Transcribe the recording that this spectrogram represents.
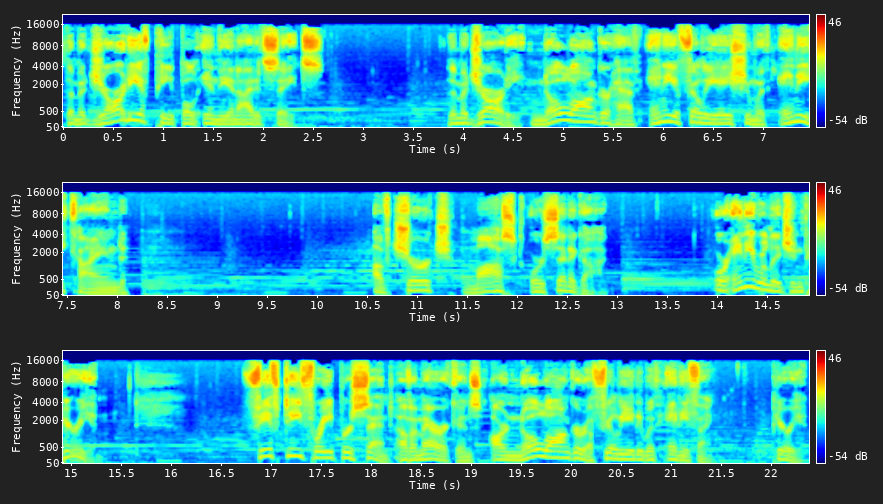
The majority of people in the United States the majority no longer have any affiliation with any kind of church, mosque, or synagogue, or any religion, period. 53% of Americans are no longer affiliated with anything, period.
